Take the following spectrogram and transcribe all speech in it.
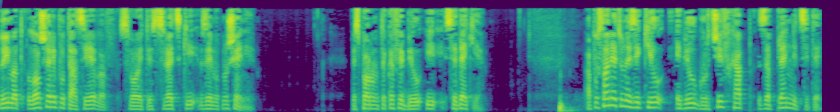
но имат лоша репутация в своите светски взаимоотношения. Безспорно такъв е бил и Седекия. А посланието на Езекил е бил горчив хап за пленниците,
